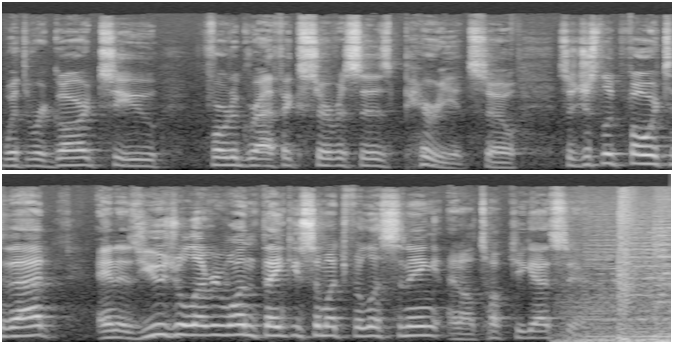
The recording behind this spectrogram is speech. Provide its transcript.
with regard to photographic services. Period. So so just look forward to that. And as usual, everyone, thank you so much for listening, and I'll talk to you guys soon.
